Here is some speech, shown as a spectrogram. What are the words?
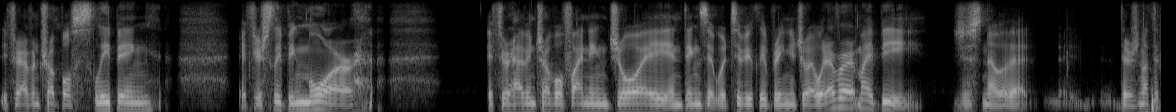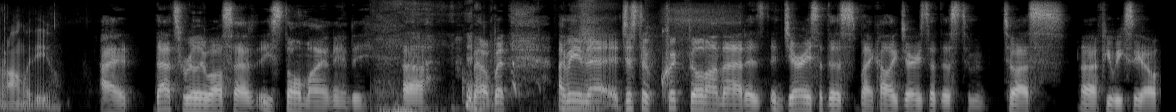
if you're having trouble sleeping if you're sleeping more if you're having trouble finding joy in things that would typically bring you joy whatever it might be just know that there's nothing wrong with you. I that's really well said. You stole mine, Andy. Uh, no, but I mean, uh, just a quick build on that is, and Jerry said this. My colleague Jerry said this to to us uh, a few weeks ago.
